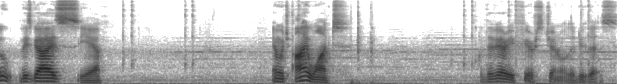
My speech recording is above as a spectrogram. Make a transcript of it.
Ooh, these guys, yeah. In which I want the very fierce general to do this.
